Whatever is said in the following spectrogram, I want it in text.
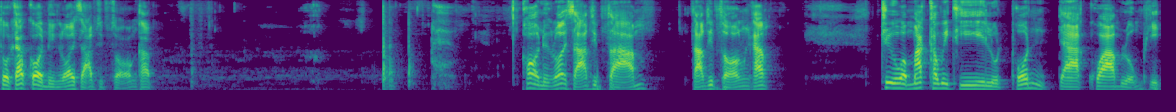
โทษครับข้อหนึ่งร้อยสามสิบสองครับ ข้อหนึ่งร้อยสามสิบสามสามสิบสองนะครับ ชื่อว่ามรรควิธีหลุดพ้นจากความหลงผิด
